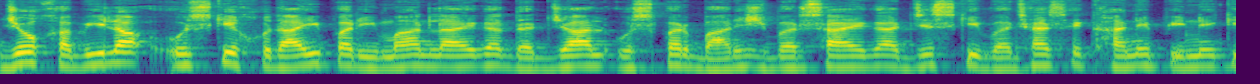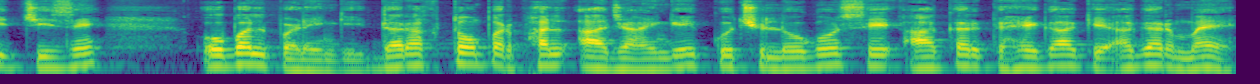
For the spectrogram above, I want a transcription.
जो कबीला उसकी खुदाई पर ईमान लाएगा, दज्जाल उस पर बारिश बरसाएगा, जिसकी वजह से खाने पीने की चीज़ें उबल पड़ेंगी। दरख्तों पर फल आ जाएँगे। कुछ लोगों से आकर कहेगा कि अगर मैं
